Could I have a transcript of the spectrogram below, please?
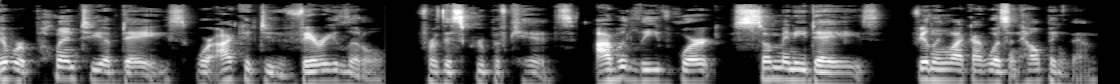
there were plenty of days where I could do very little for this group of kids. I would leave work so many days feeling like I wasn't helping them,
